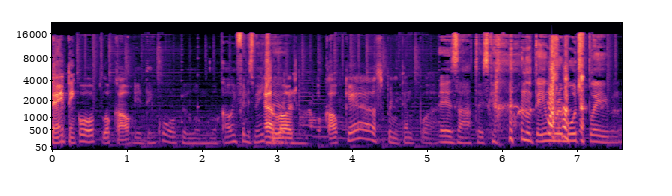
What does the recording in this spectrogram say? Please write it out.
Tem, tem co-op local. Ele tem co-op local, infelizmente. É né? lógico, na local, porque é Super Nintendo, porra. Exato, é isso que não tem um remote play. né?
